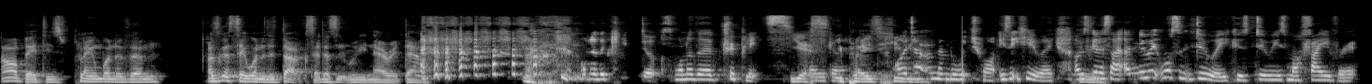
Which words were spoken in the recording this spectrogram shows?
Abed is playing one of um. I was going to say one of the ducks. That doesn't really narrow it down. one of the kid ducks, one of the triplets. yes, he you go. plays I don't remember which one. Is it Huey? I was Huey. going to say I knew it wasn't Dewey because Dewey's my favourite,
